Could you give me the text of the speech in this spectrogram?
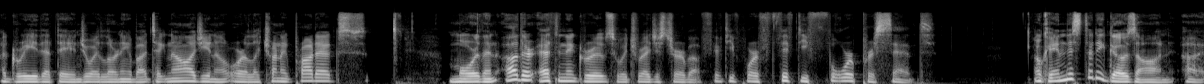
agree that they enjoy learning about technology and, or electronic products more than other ethnic groups, which register about 54, 54%. Okay, and this study goes on uh,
